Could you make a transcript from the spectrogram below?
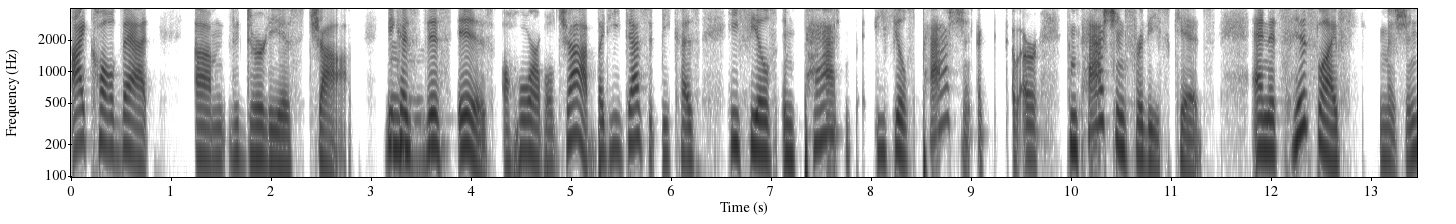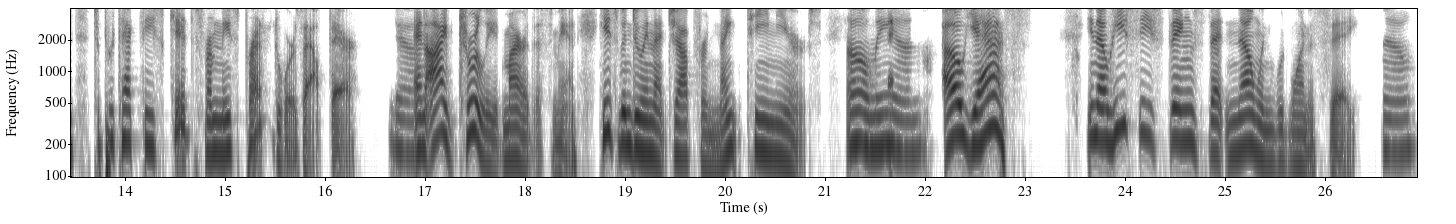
I call that um, the dirtiest job because Mhm. this is a horrible job, but he does it because he feels impa- he feels passion uh, or compassion for these kids, and it's his life mission to protect these kids from these predators out there. Yeah. And I truly admire this man. He's been doing that job for 19 years. Oh man. Oh, yes. You know, he sees things that no one would want to see. No.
